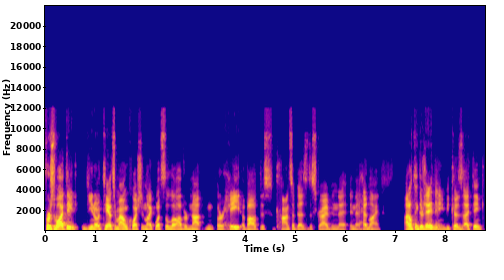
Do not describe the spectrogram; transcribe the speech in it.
first of all, I think, you know, to answer my own question, like what's the love or not or hate about this concept as described in the in the headline? I don't think there's anything because I think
